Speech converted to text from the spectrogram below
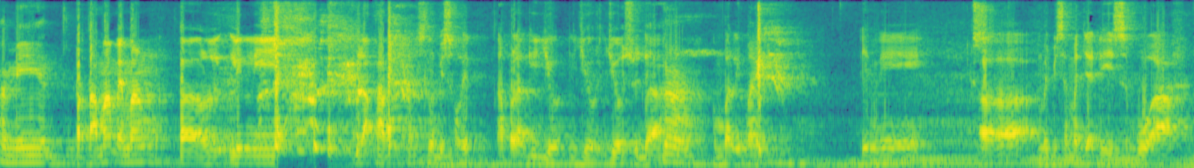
Amin. Pertama memang li- lini belakang Juventus lebih solid, apalagi Gio- Giorgio sudah Nah. kembali main. Ini eh, bisa menjadi sebuah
